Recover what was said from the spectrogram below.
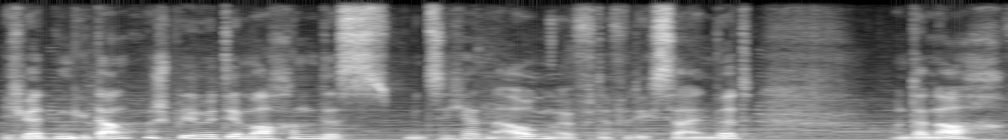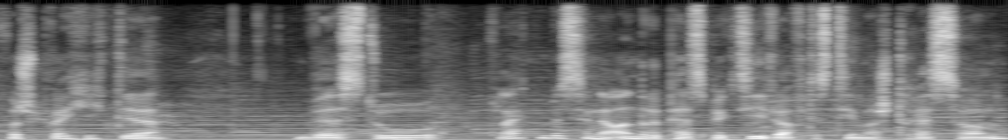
Ich werde ein Gedankenspiel mit dir machen, das mit Sicherheit ein Augenöffner für dich sein wird und danach, verspreche ich dir, wirst du vielleicht ein bisschen eine andere Perspektive auf das Thema Stress haben.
